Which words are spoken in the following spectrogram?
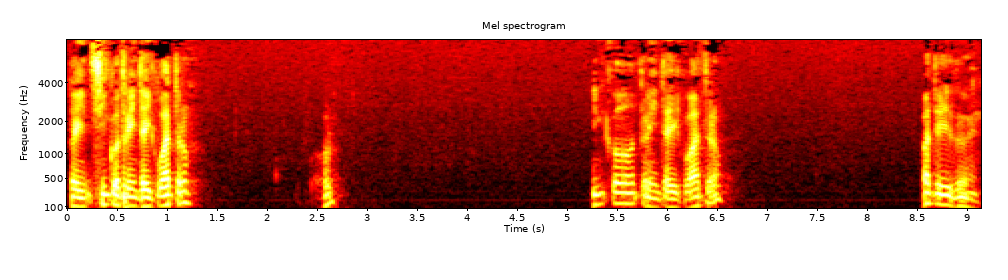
5.34. 5.34. What are you doing?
